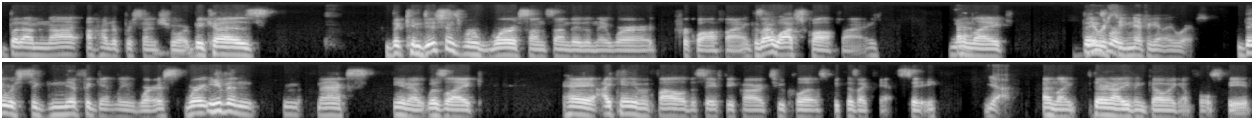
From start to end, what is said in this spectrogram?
but I'm not 100% sure because the conditions were worse on Sunday than they were for qualifying. Because I watched qualifying and like they things were significantly worse. they were significantly worse. Where even Max, you know, was like, "Hey, I can't even follow the safety car too close because I can't see." Yeah. And like they're not even going at full speed.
